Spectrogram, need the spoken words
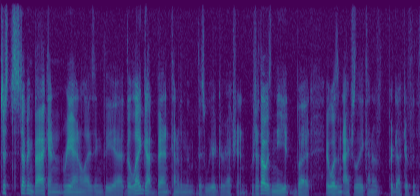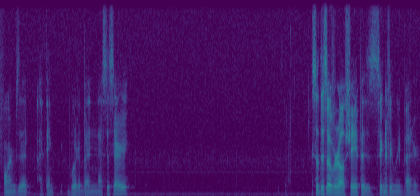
just stepping back and reanalyzing the uh, the leg got bent kind of in the, this weird direction, which I thought was neat, but it wasn't actually kind of productive for the forms that I think would have been necessary. So this overall shape is significantly better,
